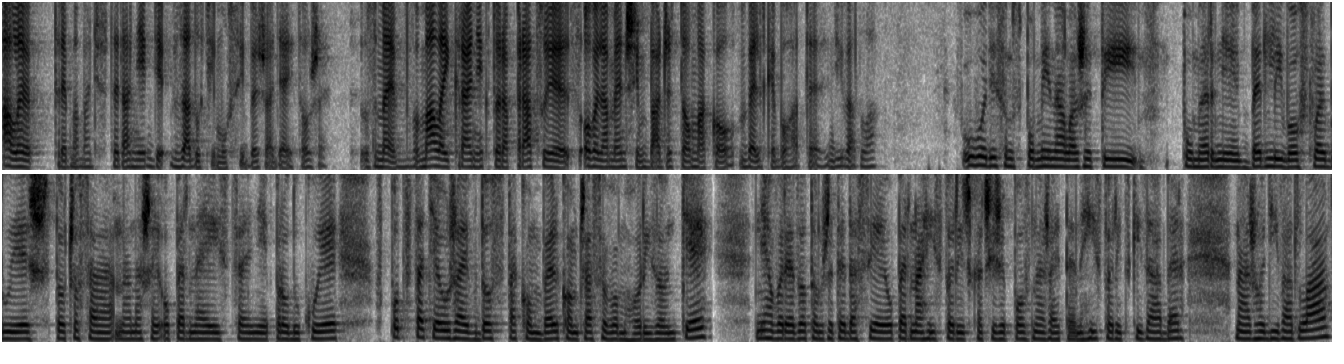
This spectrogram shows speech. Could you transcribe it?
ale treba mať teda niekde vzadu ti musí bežať aj to, že sme v malej krajine, ktorá pracuje s oveľa menším budžetom ako veľké bohaté divadla. V úvode som spomínala, že ty pomerne bedlivo sleduješ to, čo sa na našej opernej scéne produkuje. V podstate už aj v dosť takom veľkom časovom horizonte. Nehovoriac o tom, že teda si aj operná historička, čiže poznáš aj ten historický záber nášho divadla.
